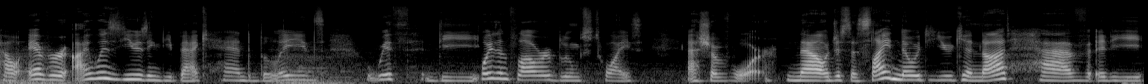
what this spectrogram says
However, I was using the backhand blades with the poison flower blooms twice Ash of War. Now, just a side note, you cannot have the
